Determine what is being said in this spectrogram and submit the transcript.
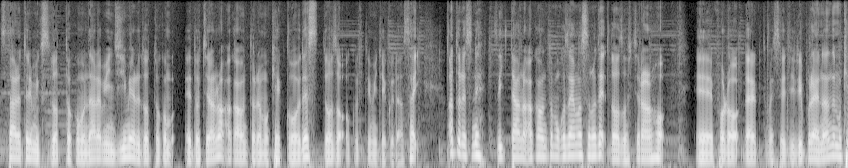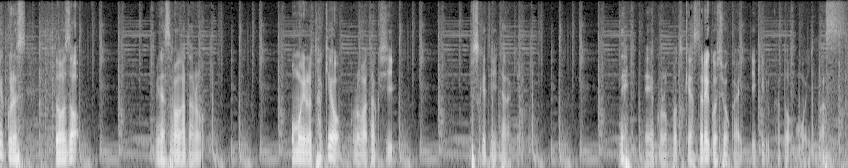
ー、スターレテレミックス .com 並びに gmail.com、えーどちらのアカウントでも結構です。どうぞ送ってみてください。あとですね、ツイッターのアカウントもございますので、どうぞそちらの方、えーフォロー、ダイレクトメッセージ、リプライ何でも結構です。どうぞ、皆様方の思いの丈を、この私、ぶつけていただければ、ね、えーこのポッドキャストでご紹介できるかと思います。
